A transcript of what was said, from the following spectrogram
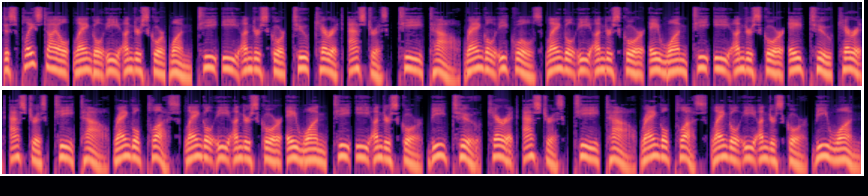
Display style Langle E underscore one T E underscore two caret asterisk T tau. Rangle equals Langle E underscore A one T E underscore A two caret asterisk T tau. Rangle plus Langle E underscore A one T E underscore B two caret asterisk T tau. Rangle plus Langle E underscore B one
